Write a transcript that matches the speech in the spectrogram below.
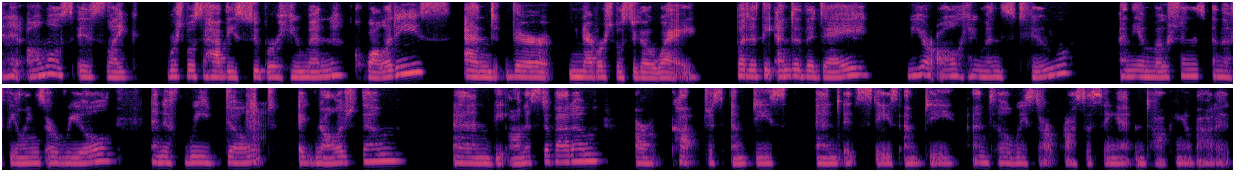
And it almost is like we're supposed to have these superhuman qualities and they're never supposed to go away. But at the end of the day, we are all humans too. And the emotions and the feelings are real. And if we don't acknowledge them and be honest about them, our cup just empties and it stays empty until we start processing it and talking about it.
